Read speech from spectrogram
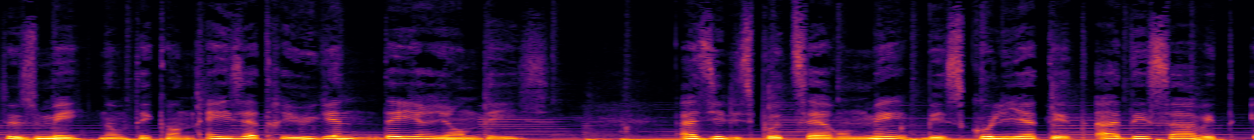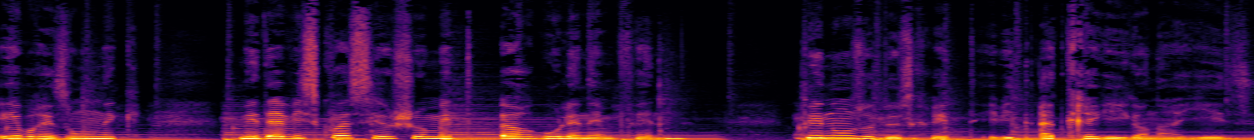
Deus me nantek an eiz a triugen da irian deiz. Azil ispotser on me, bez koliatet adesavet e brezonek, me da viskoaz eo chomet ur goulen emfen. Penon zo deus gret evit adkregi gant ar yez.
